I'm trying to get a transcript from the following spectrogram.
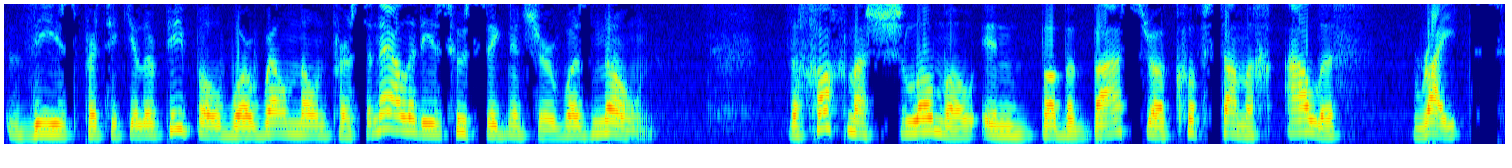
these particular people were well-known personalities whose signature was known. The Chachma Shlomo in Baba Basra Kuf Samach Aleph writes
